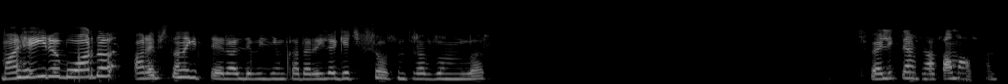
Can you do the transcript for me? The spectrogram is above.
Malheiro bu arada Arabistan'a gitti herhalde bildiğim kadarıyla. Geçmiş olsun Trabzonlular. Süper Lig'den Rafa mı alsam?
